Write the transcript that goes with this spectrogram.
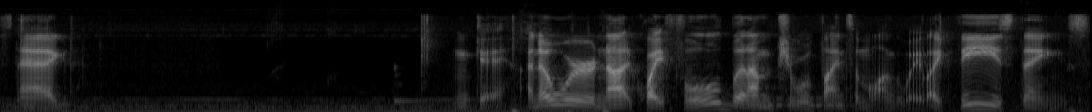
Snagged. Okay, I know we're not quite full, but I'm sure we'll find some along the way. Like these things.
